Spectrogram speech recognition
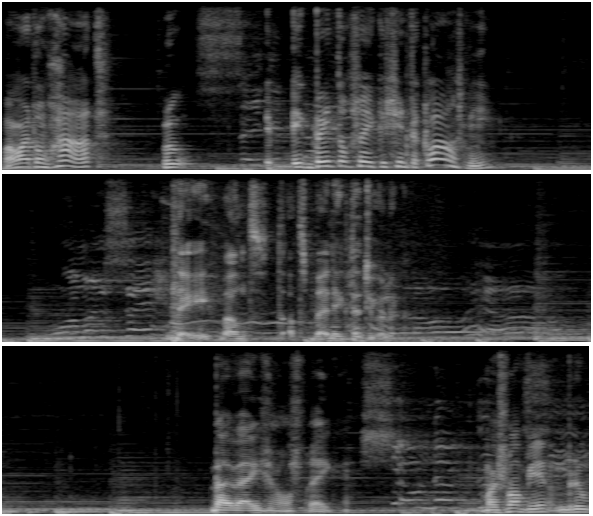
Maar waar het om gaat... ik ben toch zeker Sinterklaas niet? Nee, want dat ben ik natuurlijk. Bij wijze van spreken. Maar snap je? Ik bedoel,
